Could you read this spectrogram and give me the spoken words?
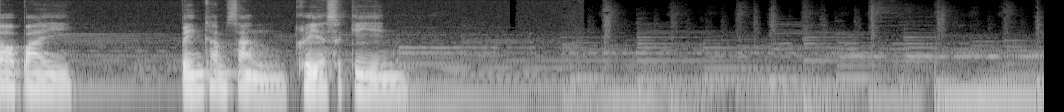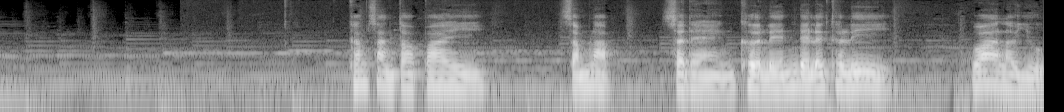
ต่อไปเป็นคำสั่ง clear screen คำสั่งต่อไปสำหรับแสดง current directory ว่าเราอยู่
